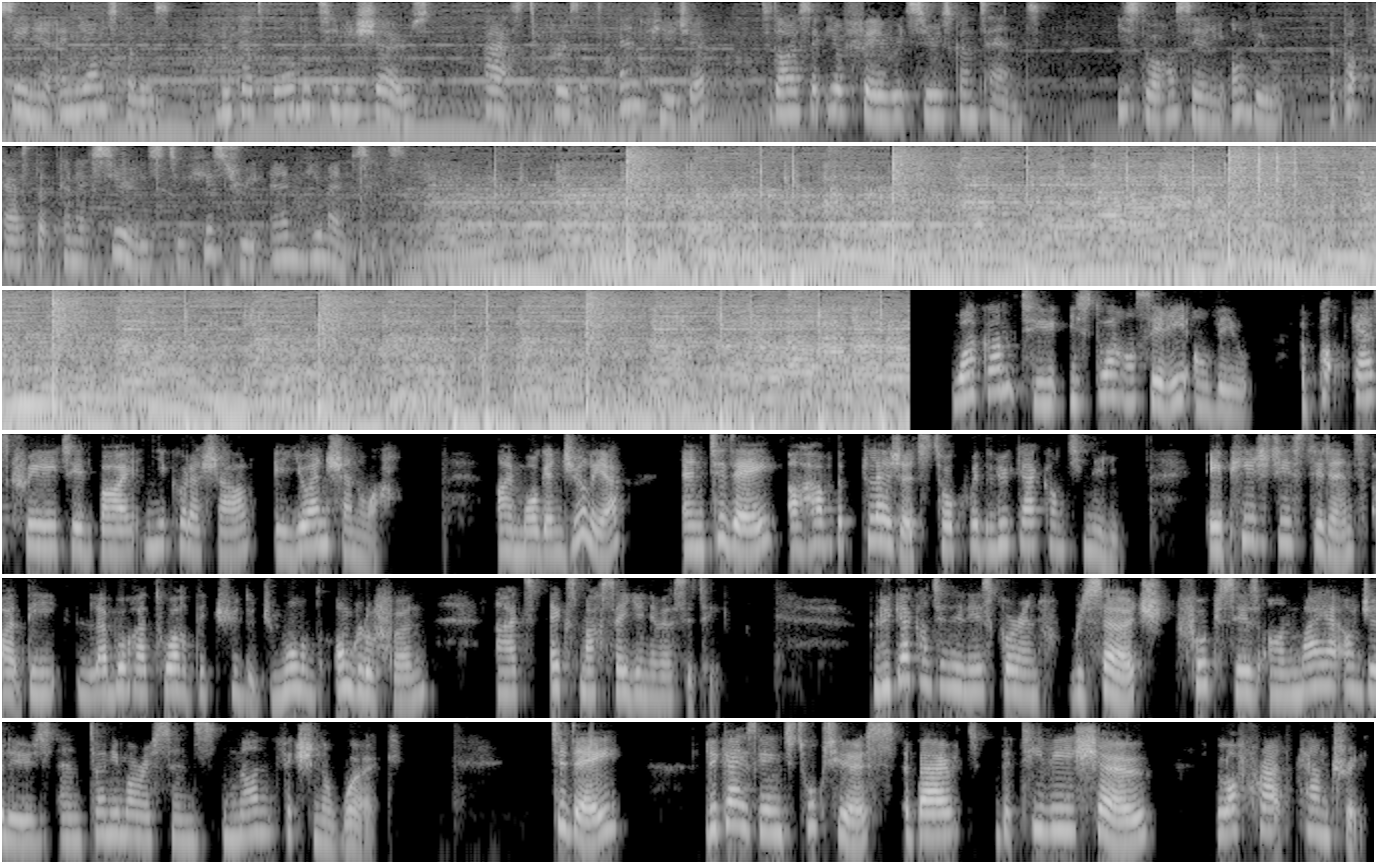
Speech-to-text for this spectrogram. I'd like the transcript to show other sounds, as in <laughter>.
senior and young scholars look at all the TV shows, past, present, and future, to dissect your favorite series content. Histoire en série en VO, a podcast that connects series to history and humanities. Welcome to Histoire en série en VO, a podcast created by Nicolas Charles and Johan Chanoir. I'm Morgan Julia, and today I'll have the pleasure to talk with Luca Cantinelli, a PhD student at the Laboratoire d'études du monde anglophone at Aix-Marseille University. Luca Cantinelli's current research focuses on Maya Angelou's and Toni Morrison's non-fictional work. Today, Luca is going to talk to us about the TV show Lovecraft Country.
